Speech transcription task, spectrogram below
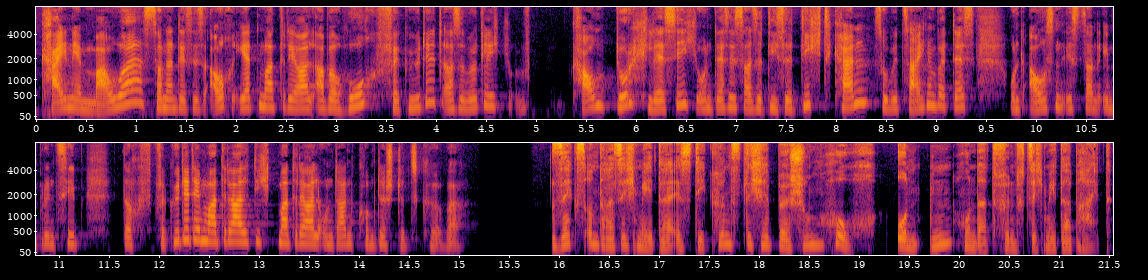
keine Mauer, sondern das ist auch Erdmaterial, aber hoch vergütet, also wirklich kaum durchlässig und das ist also dieser Dichtkern, so bezeichnen wir das und außen ist dann im Prinzip das vergütete Material, Dichtmaterial und dann kommt der Stützkörper. 36 Meter ist die künstliche Böschung hoch, unten 150 Meter breit.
